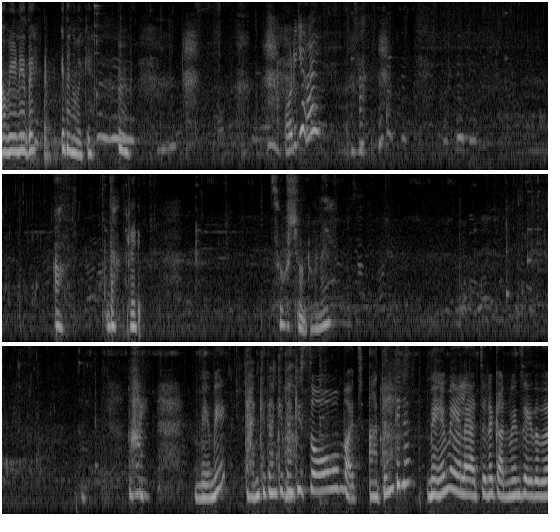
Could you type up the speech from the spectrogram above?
ആ വീണേതേ ഇതങ്ങ് വെക്ക. ഓടിക്കോ ആ ഇതാ റെഡി. സൂക്ഷിച്ചോണ്ടോണേ മേമേ thank you thank you thank you so much അതെന്തിന്? മേമയല്ലേ അച്ഛനെ കൺവിൻസ് ചെയ്തത്?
